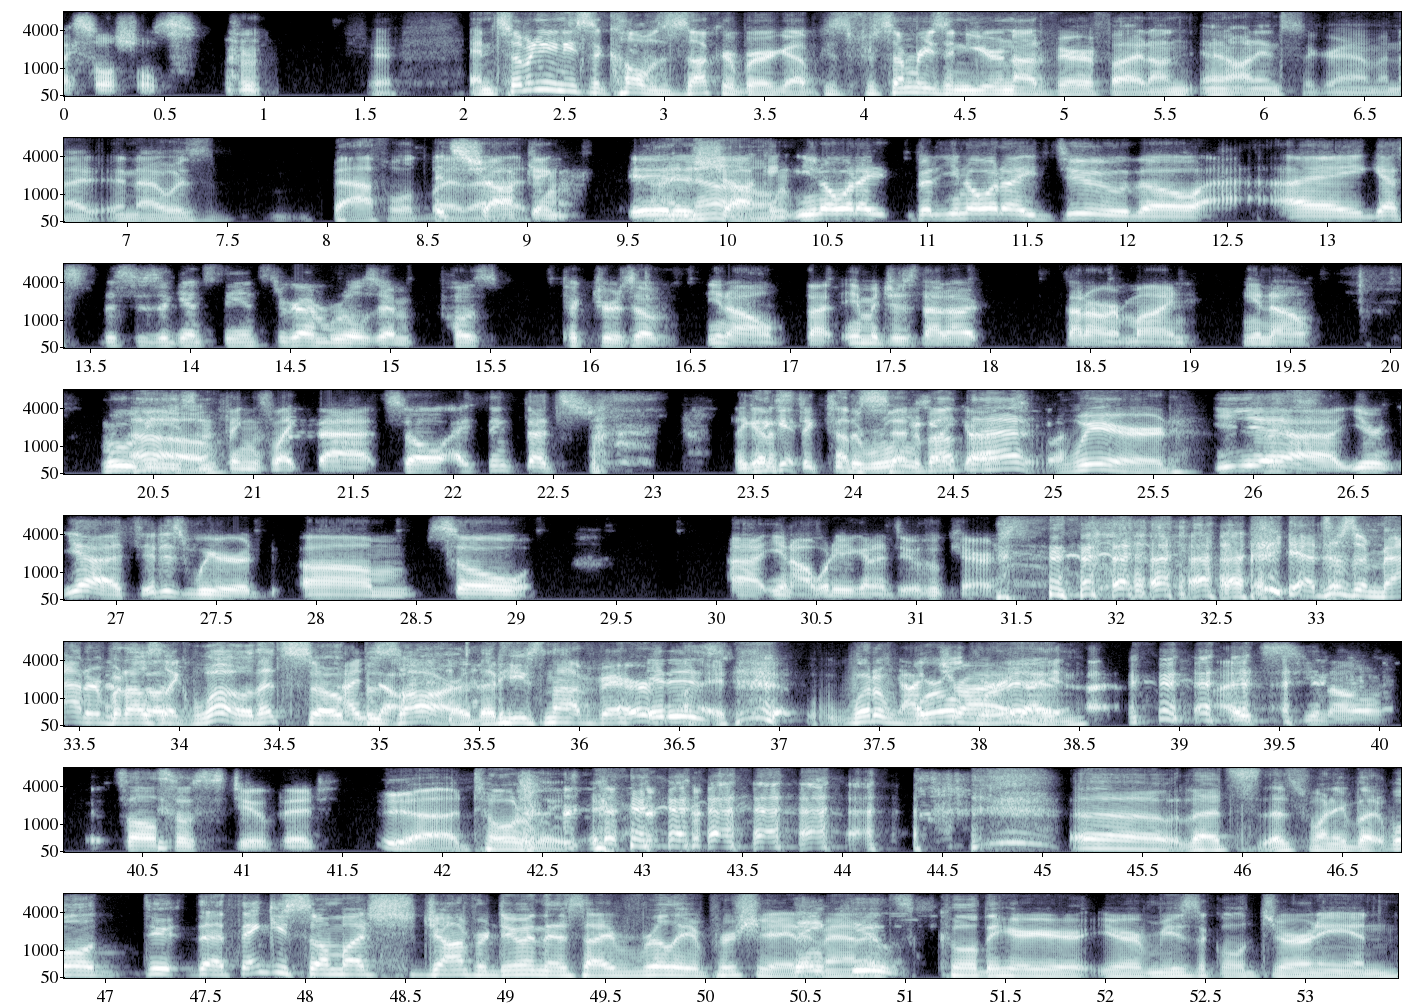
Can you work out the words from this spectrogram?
my socials. Sure. And somebody needs to call Zuckerberg up because for some reason you're not verified on on Instagram, and I and I was baffled by it's that. shocking. It I is know. shocking. You know what I? But you know what I do though. I guess this is against the Instagram rules and post pictures of you know that images that are that aren't mine. You know, movies Oh. and things like that. So I think that's they got to stick to the rules. About that. Weird. yeah, you're. Yeah, it, it is weird. Um, so. Uh, you know what are you gonna do? Who cares? yeah, it doesn't matter. But I was like, whoa, that's so bizarre that he's not verified. is. What a I world we're tried. I- in. it's you know it's all so stupid. Yeah, totally. oh, that's that's funny. But well, dude, that, thank you so much, John, for doing this. I really appreciate it, man. you. It's cool to hear your your musical journey and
